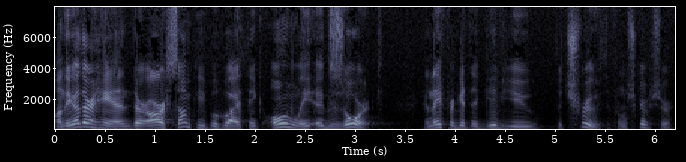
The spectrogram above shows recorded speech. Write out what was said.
On the other hand, there are some people who I think only exhort, and they forget to give you the truth from Scripture.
